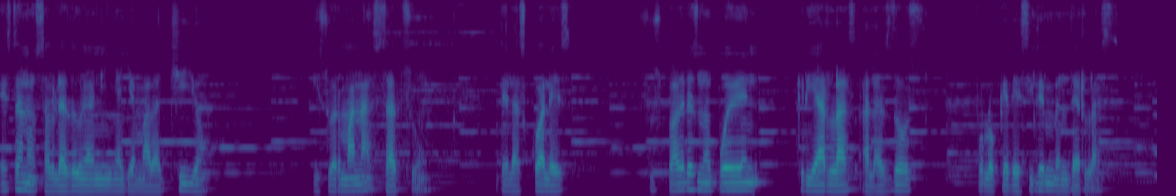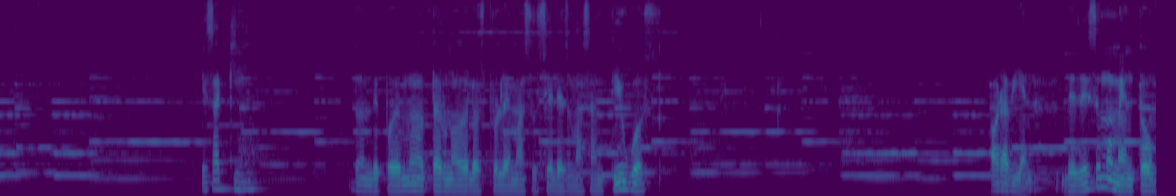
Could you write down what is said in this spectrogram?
esta nos habla de una niña llamada Chiyo y su hermana Satsu, de las cuales sus padres no pueden criarlas a las dos, por lo que deciden venderlas. Es aquí donde podemos notar uno de los problemas sociales más antiguos. Ahora bien, desde ese momento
